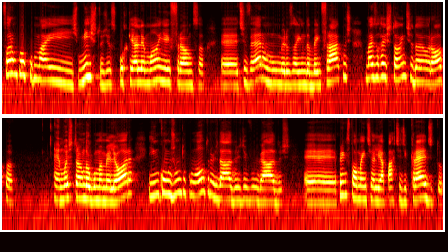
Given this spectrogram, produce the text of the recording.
foram um pouco mais mistos isso, porque Alemanha e França é, tiveram números ainda bem fracos, mas o restante da Europa é, mostrando alguma melhora e em conjunto com outros dados divulgados, é, principalmente ali a parte de crédito,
